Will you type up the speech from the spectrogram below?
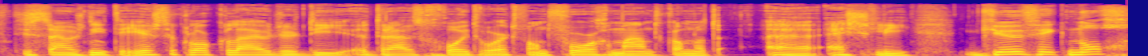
Het is trouwens niet de eerste klokkenluider die eruit gegooid wordt, want vorige maand kwam dat eh, Ashley Gjövik nog.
